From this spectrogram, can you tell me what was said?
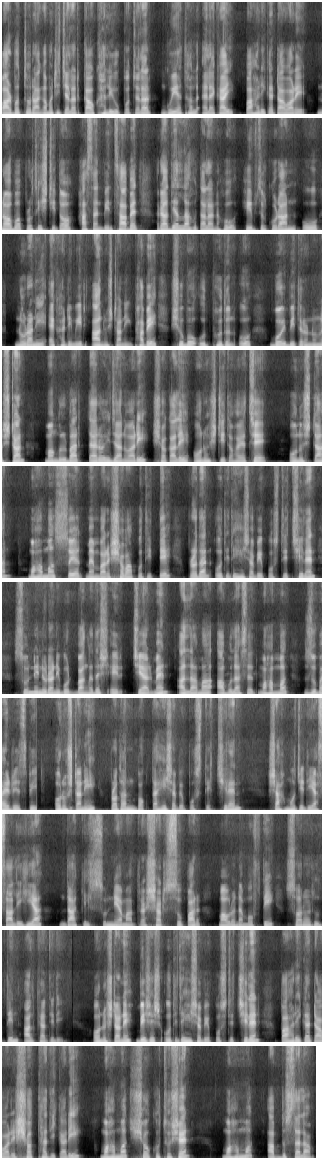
পার্বত্য রাঙ্গামাটি জেলার কাউখালী উপজেলার গুয়াথল এলাকায় পাহাড়িকা টাওয়ারে নব প্রতিষ্ঠিত হাসান বিন সাবেদ রাদিয়াল্লাহ তালানহু হিফজুল কোরআন ও নুরানি একাডেমির আনুষ্ঠানিকভাবে শুভ উদ্বোধন ও বই বিতরণ অনুষ্ঠান মঙ্গলবার তেরোই জানুয়ারি সকালে অনুষ্ঠিত হয়েছে। অনুষ্ঠান মোহাম্মদ সৈয়দ মেম্বারের সভাপতিত্বে প্রধান অতিথি হিসাবে উপস্থিত ছিলেন সুন্নি নুরানি বোর্ড বাংলাদেশ এর চেয়ারম্যান আল্লামা আবুল আসাদ মোহাম্মদ জুবাইর রেজবি অনুষ্ঠানে প্রধান বক্তা হিসাবে উপস্থিত ছিলেন শাহ মজিদিয়া সালিহিয়া দাকিল সুন্নিয়া মাদ্রাসার সুপার মাওলানা মুফতি সরারুদ্দিন আল কাদেরি অনুষ্ঠানে বিশেষ অতিথি হিসাবে উপস্থিত ছিলেন পাহাড়িকা টাওয়ারের স্বত্বাধিকারী মোহাম্মদ শৌকত হোসেন, মোহাম্মদ আব্দুস সালাম।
